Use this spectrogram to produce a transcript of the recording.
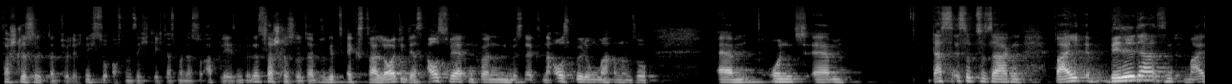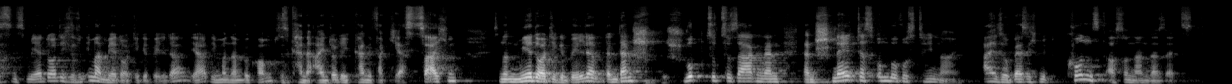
Verschlüsselt natürlich, nicht so offensichtlich, dass man das so ablesen könnte. Das ist verschlüsselt. Also gibt es extra Leute, die das auswerten können, die müssen extra eine Ausbildung machen und so. Ähm, und ähm, das ist sozusagen, weil Bilder sind meistens mehrdeutig, das sind immer mehrdeutige Bilder, ja, die man dann bekommt. Das ist keine eindeutige, keine Verkehrszeichen, sondern mehrdeutige Bilder. Dann, dann schwuppt sozusagen, dann, dann schnellt das Unbewusste hinein. Also wer sich mit Kunst auseinandersetzt,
